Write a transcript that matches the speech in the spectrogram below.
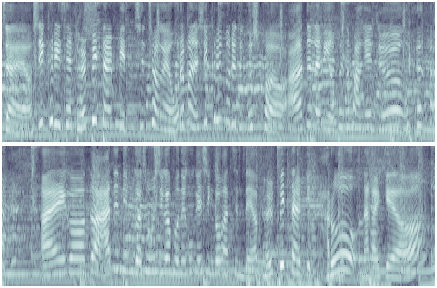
문자예요. 시크릿의 별빛 달빛 신청해요. 오랜만에 시크릿 노래 듣고 싶어요. 아들내미 옆에서 방해 중. 아이고 또 아드님과 좋은 시간 보내고 계신 것 같은데요. 별빛 달빛 바로 나갈게요.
